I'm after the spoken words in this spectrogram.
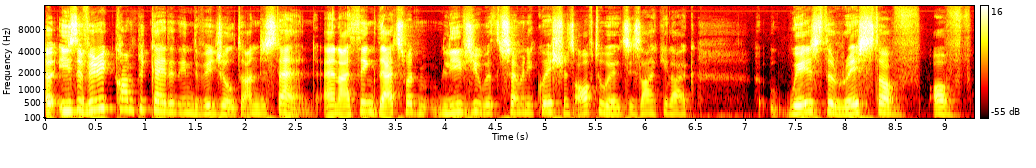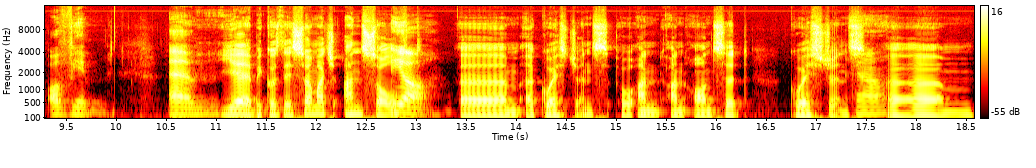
uh, he's a very complicated individual to understand, and I think that's what leaves you with so many questions afterwards. Is like you're like, where's the rest of of of him? Um, yeah because there's so much unsolved yeah, um, uh, questions or un- unanswered questions um,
